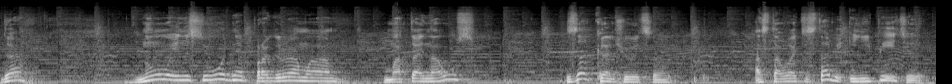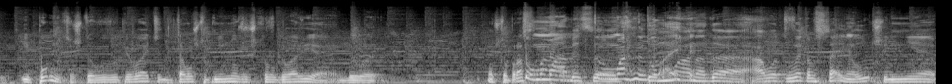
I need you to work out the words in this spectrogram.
Да. Ну и на сегодня программа «Мотай на ус» заканчивается. Оставайтесь с нами и не пейте. И помните, что вы выпиваете для того, чтобы немножечко в голове было ну, чтобы расслабиться, туман голове. тумана, да. А вот в этом состоянии лучше не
